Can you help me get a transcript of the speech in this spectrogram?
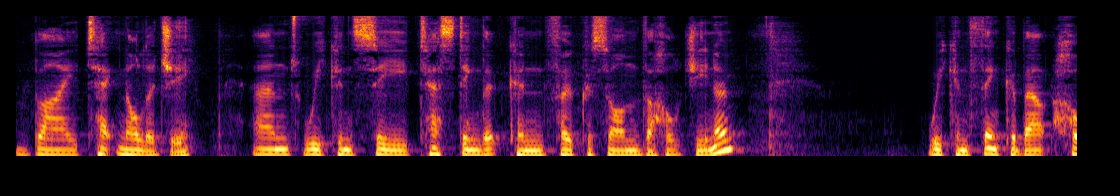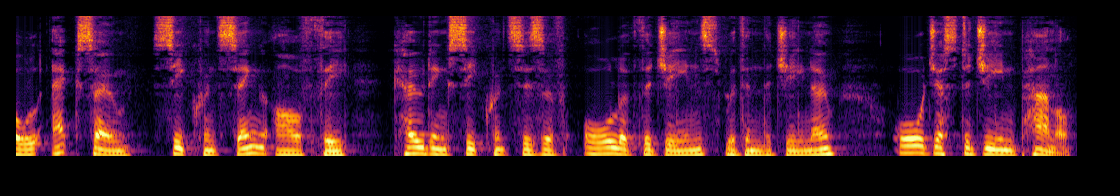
by technology, and we can see testing that can focus on the whole genome. We can think about whole exome sequencing of the coding sequences of all of the genes within the genome, or just a gene panel.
